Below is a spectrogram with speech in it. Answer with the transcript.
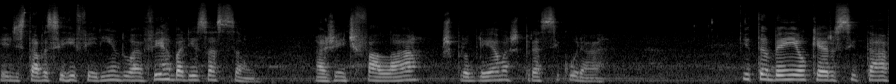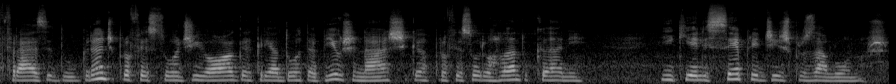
Ele estava se referindo à verbalização, a gente falar os problemas para se curar. E também eu quero citar a frase do grande professor de yoga, criador da bioginástica, professor Orlando Cane, em que ele sempre diz para os alunos:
